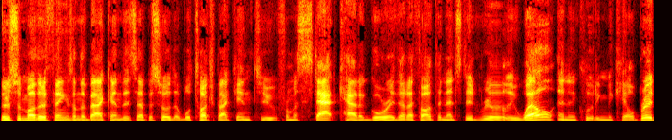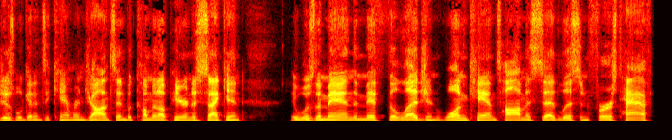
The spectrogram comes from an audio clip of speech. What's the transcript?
There's some other things on the back end of this episode that we'll touch back into from a stat category that I thought the Nets did really well, and including Mikal Bridges. We'll get into Cameron Johnson, but coming up here in a second, it was the man, the myth, the legend. One Cam Thomas said, listen, first half,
